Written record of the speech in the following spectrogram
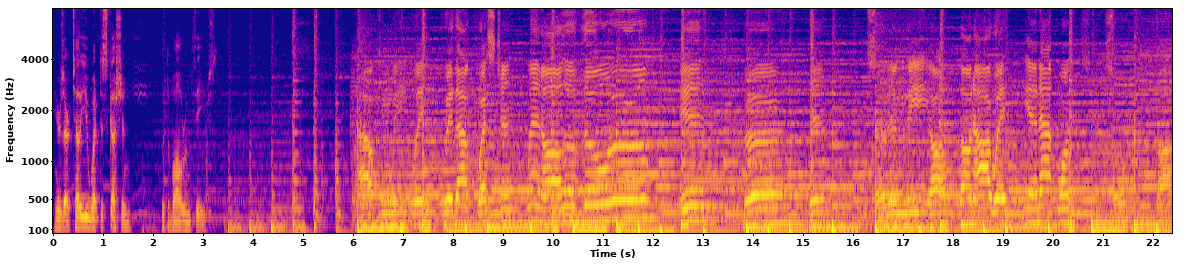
Here's our Tell You What discussion with the Ballroom Thieves. How can we wait without question when all of the world is burning? Suddenly all on our way in at once so far.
